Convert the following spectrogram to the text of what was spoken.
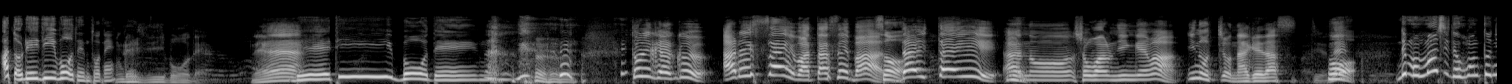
あとレディー・ボーデンとね。レディーボーデン。ね。レディー・ボーデン。とにかく、あれさえ渡せば大体、あの、昭和の人間は命を投げ出すっていうね。でもマジで本当に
